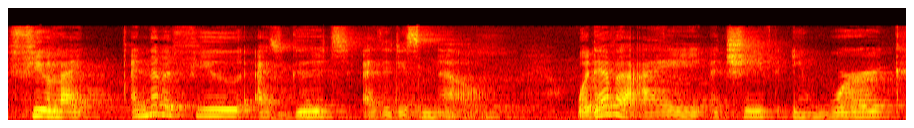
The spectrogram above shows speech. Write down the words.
feel like I never feel as good as it is now. Whatever I achieved in work,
